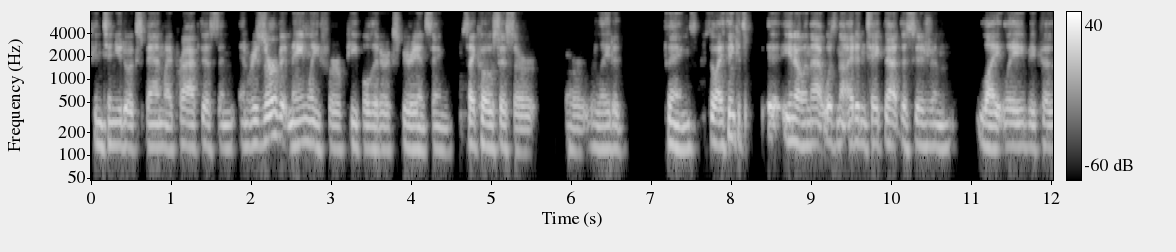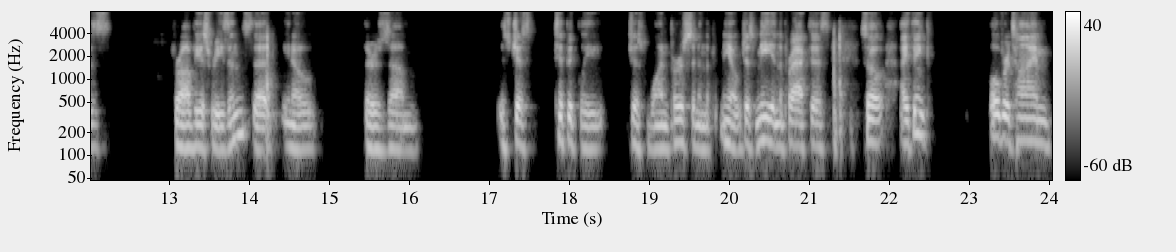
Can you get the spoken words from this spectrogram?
continue to expand my practice and, and reserve it mainly for people that are experiencing psychosis or or related things. So I think it's you know, and that was not. I didn't take that decision lightly because for obvious reasons that you know there's um it's just typically just one person in the you know just me in the practice so i think over time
